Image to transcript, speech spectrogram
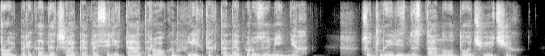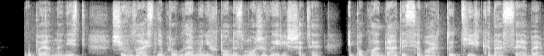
роль перекладача та фасилітатора у конфліктах та непорозуміннях, чутливість до стану оточуючих, упевненість, що власні проблеми ніхто не зможе вирішити, і покладатися варто тільки на себе.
